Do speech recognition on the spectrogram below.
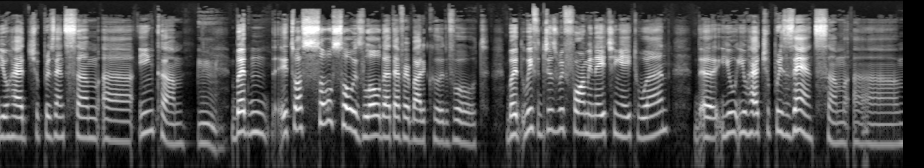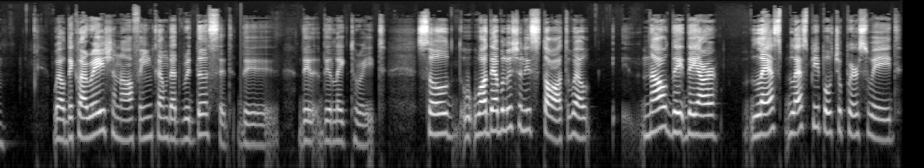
You had to present some uh, income, mm. but it was so so slow that everybody could vote. But with this reform in 1881, you you had to present some. Um, well, declaration of income that reduced the, the, the electorate. So what the abolitionists thought, well, now they, they are less less people to persuade,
